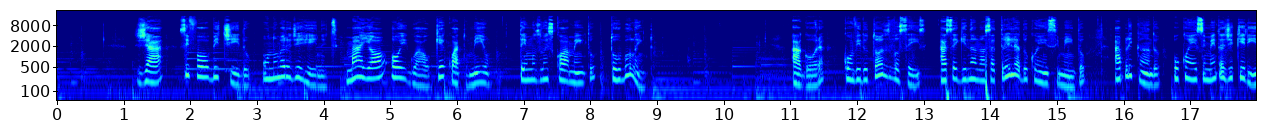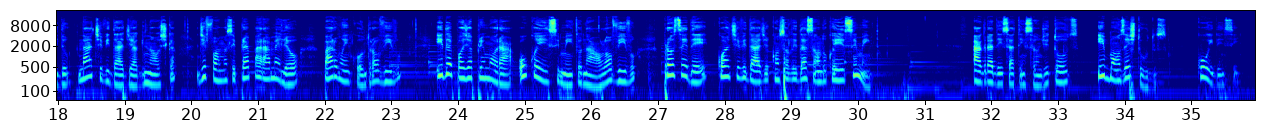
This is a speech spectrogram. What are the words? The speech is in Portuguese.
Já se for obtido um número de Reynolds maior ou igual que 4000, temos um escoamento turbulento. Agora, convido todos vocês a seguir na nossa trilha do conhecimento, aplicando o conhecimento adquirido na atividade diagnóstica, de forma a se preparar melhor para o um encontro ao vivo e depois de aprimorar o conhecimento na aula ao vivo, proceder com a atividade de consolidação do conhecimento. Agradeço a atenção de todos e bons estudos. Cuidem-se!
